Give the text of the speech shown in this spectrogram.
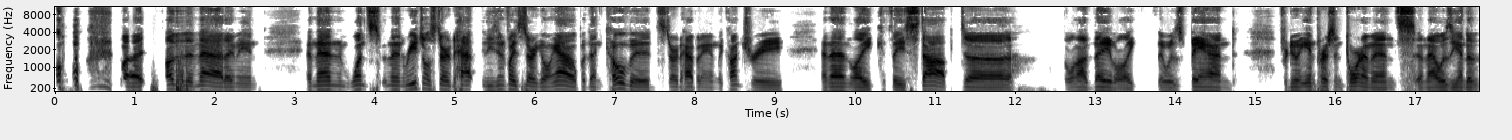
but other than that, I mean, and then once, and then regionals started, ha- these invites started going out, but then COVID started happening in the country, and then like they stopped, uh, well, not they, but like it was banned for doing in-person tournaments, and that was the end of.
